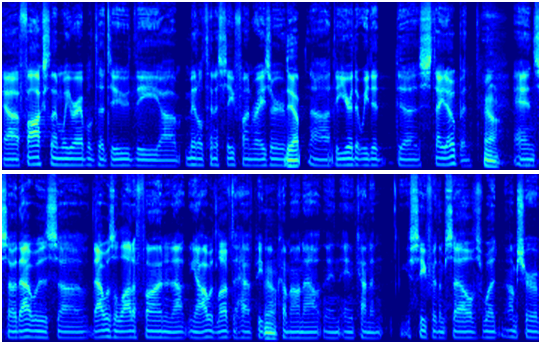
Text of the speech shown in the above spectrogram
uh, Foxland, we were able to do the uh, Middle Tennessee fundraiser. Yep. Uh, the year that we did the state open. Yeah. And so that was uh, that was a lot of fun, and I, yeah, I would love to have people Yeah. come on out and, and kind of see for themselves what I'm sure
